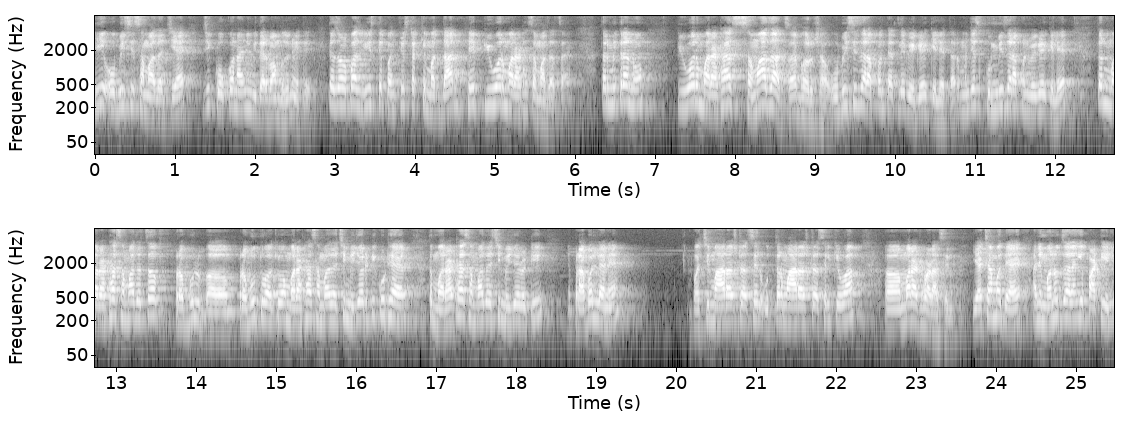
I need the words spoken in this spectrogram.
ही ओबीसी समाजाची आहे जी कोकण आणि विदर्भामधून येते. तर जवळपास वीस ते पंचवीस टक्के मतदान हे प्युअर मराठा समाजाचं आहे. तर मित्रांनो प्युअर मराठा समाजाचा भरोसा ओबीसी जर आपण त्यातले वेगळे केले तर म्हणजेच कुंभी जर आपण वेगळे केले तर मराठा समाजाचं प्रभुल प्रभुत्व किंवा मराठा समाजाची मेजॉरिटी कुठे आहे? तर मराठा समाजाची मेजॉरिटी प्राबल्याने पश्चिम महाराष्ट्र असेल उत्तर महाराष्ट्र असेल किंवा मराठवाडा असेल. याच्यामध्ये आहे. आणि मनोज जरांगे पाटील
